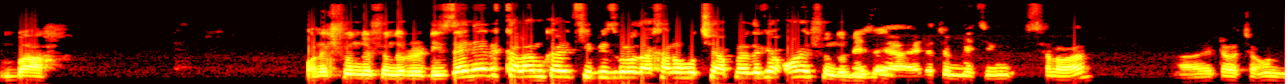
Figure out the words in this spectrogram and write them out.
বাহ। অনেক সুন্দর সুন্দর ডিজাইনের কালামকারী থ্রি পিসগুলো দেখানো হচ্ছে আপনাদেরকে। অনেক সুন্দর ডিজাইন এটা হচ্ছে ম্যাচিং সালোয়ার আর এটা হচ্ছে অন্য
